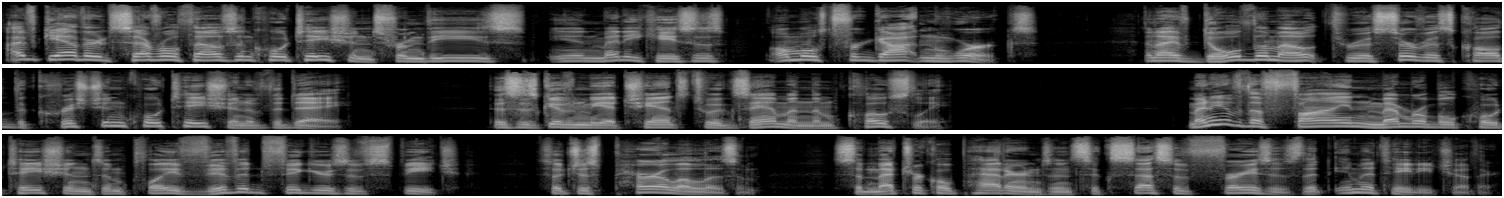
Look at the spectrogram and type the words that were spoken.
I've gathered several thousand quotations from these, in many cases, almost forgotten works, and I've doled them out through a service called the Christian Quotation of the Day. This has given me a chance to examine them closely. Many of the fine, memorable quotations employ vivid figures of speech, such as parallelism, symmetrical patterns, and successive phrases that imitate each other.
